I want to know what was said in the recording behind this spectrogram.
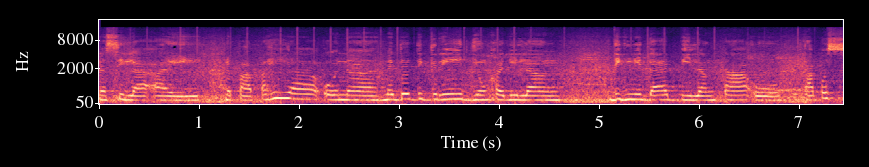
na sila ay napapahiya o na nade-degrade yung kanilang dignidad bilang tao. Tapos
